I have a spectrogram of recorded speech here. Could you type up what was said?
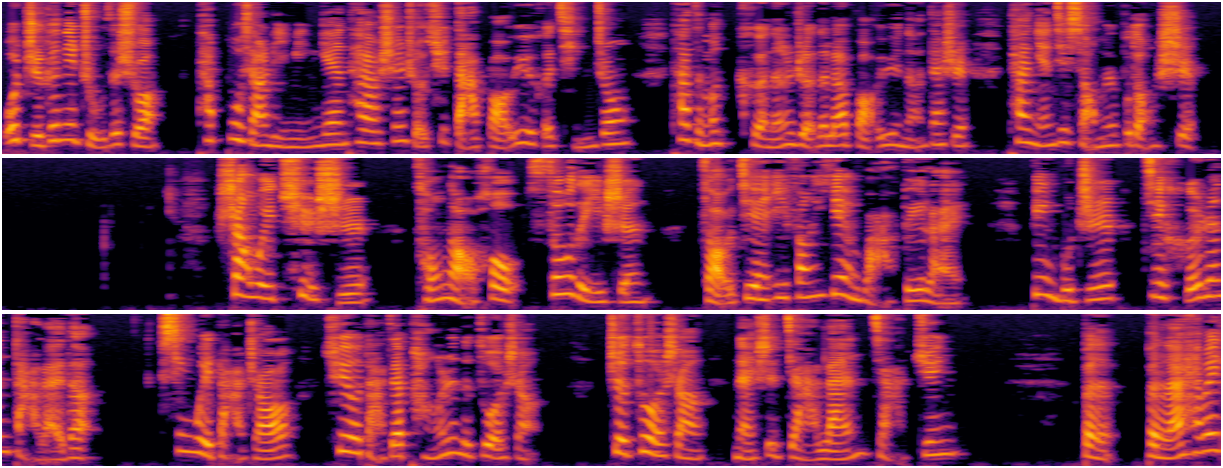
我只跟你主子说，他不想理明烟，他要伸手去打宝玉和秦钟，他怎么可能惹得了宝玉呢？但是他年纪小，又不懂事，尚未去时，从脑后嗖的一声，早见一方燕瓦飞来，并不知即何人打来的，幸未打着，却又打在旁人的座上。这座上乃是贾兰、贾君，本本来还没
